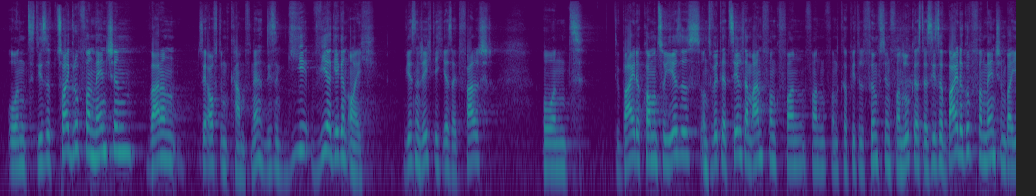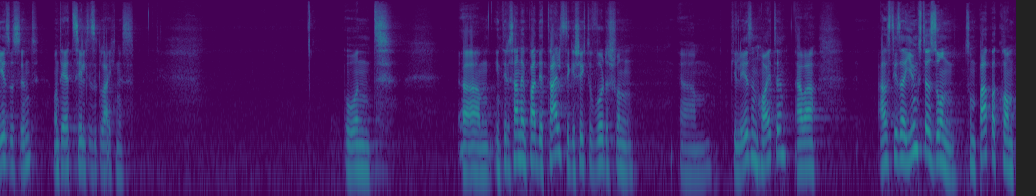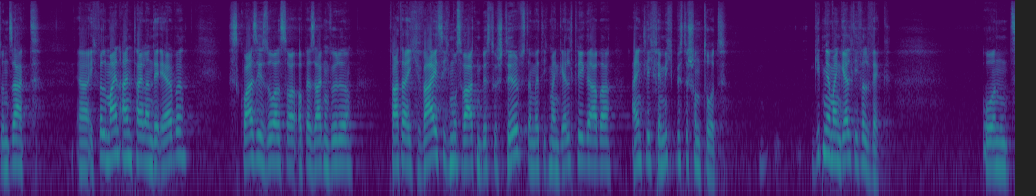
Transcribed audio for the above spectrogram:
Und diese zwei Gruppen von Menschen waren sehr oft im Kampf. Ne? Diese wir gegen euch. Wir sind richtig, ihr seid falsch. Und die beiden kommen zu Jesus und wird erzählt am Anfang von, von, von Kapitel 15 von Lukas, dass diese beiden Gruppen von Menschen bei Jesus sind und er erzählt dieses Gleichnis. Und ähm, interessant, ein paar Details, die Geschichte wurde schon ähm, gelesen heute, aber als dieser jüngste Sohn zum Papa kommt und sagt, äh, ich will meinen Anteil an der Erbe, ist quasi so, als ob er sagen würde, Vater, ich weiß, ich muss warten, bis du stirbst, damit ich mein Geld kriege, aber eigentlich für mich bist du schon tot. Gib mir mein Geld, ich will weg. Und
